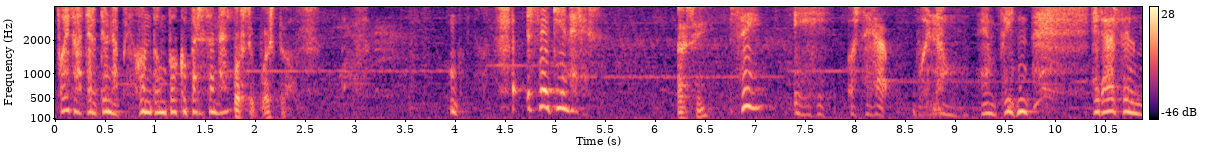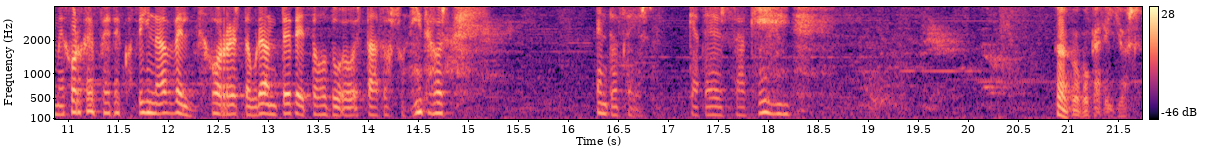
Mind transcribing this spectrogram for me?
¿Puedo hacerte una pregunta un poco personal? Por supuesto. Sé quién eres. ¿Ah, sí? Sí. Y, o sea, bueno, en fin, eras el mejor jefe de cocina del mejor restaurante de todo Estados Unidos. Entonces, ¿qué haces aquí? Hago bocadillos.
